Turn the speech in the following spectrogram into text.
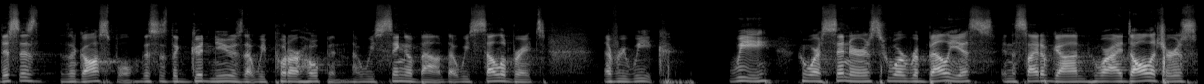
this is the gospel. This is the good news that we put our hope in, that we sing about, that we celebrate every week. We, who are sinners, who are rebellious in the sight of God, who are idolaters,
